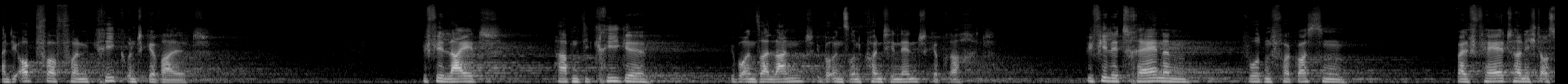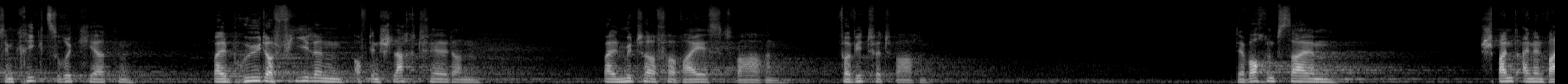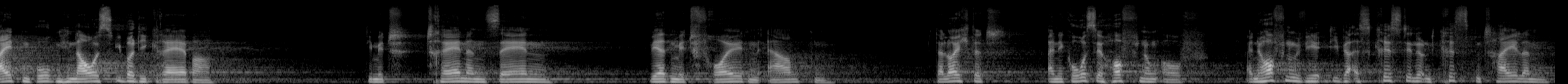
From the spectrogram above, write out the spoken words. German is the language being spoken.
an die Opfer von Krieg und Gewalt. Wie viel Leid haben die Kriege über unser Land, über unseren Kontinent gebracht? Wie viele Tränen wurden vergossen, weil Väter nicht aus dem Krieg zurückkehrten, weil Brüder fielen auf den Schlachtfeldern, weil Mütter verwaist waren, verwitwet waren. Der Wochenpsalm spannt einen weiten Bogen hinaus über die Gräber, die mit Tränen säen, werden mit Freuden ernten. Da leuchtet eine große Hoffnung auf, eine Hoffnung, die wir als Christinnen und Christen teilen,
